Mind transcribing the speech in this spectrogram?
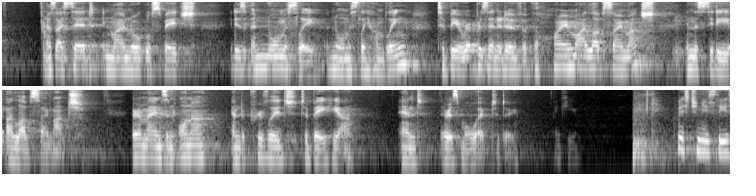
As I said in my inaugural speech, it is enormously, enormously humbling to be a representative of the home I love so much in the city I love so much. It remains an honour and a privilege to be here, and there is more work to do. Thank you. Question is the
